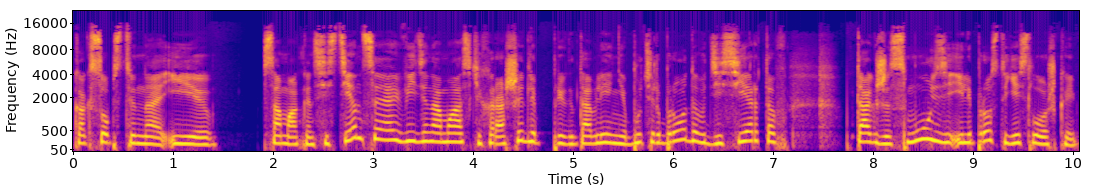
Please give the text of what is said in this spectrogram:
как, собственно, и сама консистенция в виде намазки, хороши для приготовления бутербродов, десертов, также смузи или просто есть ложкой.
